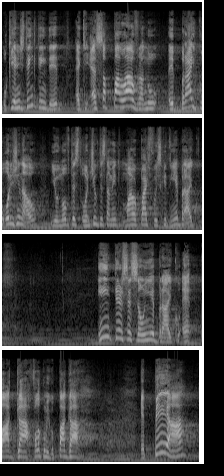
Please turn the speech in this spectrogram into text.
o que a gente tem que entender é que essa palavra no hebraico original, e o, Novo, o Antigo Testamento, maior parte foi escrito em hebraico, intercessão em hebraico é pagar, fala comigo, pagar, é P-A-G-A-H.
